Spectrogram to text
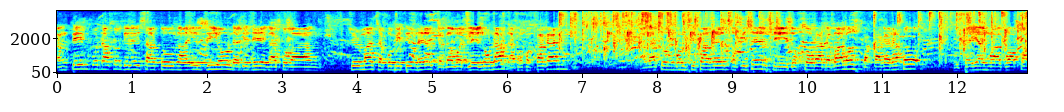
ang team ko nato dinhi sa atong uh, LGU na dinhi ang ato chairman sa Committee on Health, Gagawad Lay Lunag, atong pagpakan. Ang atong municipal health officer si Dr. Dabalos, pagpakan nato. Ug sa iyang mga gwapa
